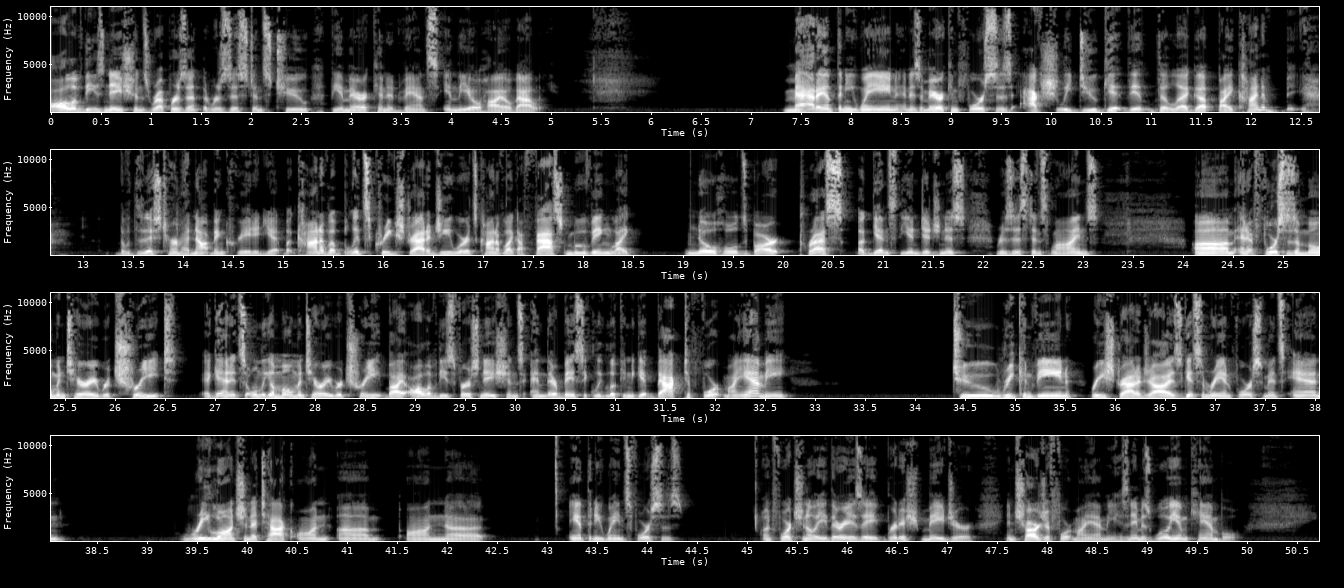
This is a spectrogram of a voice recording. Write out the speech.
All of these nations represent the resistance to the American advance in the Ohio Valley. Mad Anthony Wayne and his American forces actually do get the, the leg up by kind of this term had not been created yet, but kind of a blitzkrieg strategy where it's kind of like a fast moving, like no holds barred press against the indigenous resistance lines. Um, and it forces a momentary retreat. Again, it's only a momentary retreat by all of these First Nations, and they're basically looking to get back to Fort Miami to reconvene, re strategize, get some reinforcements, and relaunch an attack on um, on uh, Anthony Wayne's forces. Unfortunately, there is a British major in charge of Fort Miami. His name is William Campbell.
